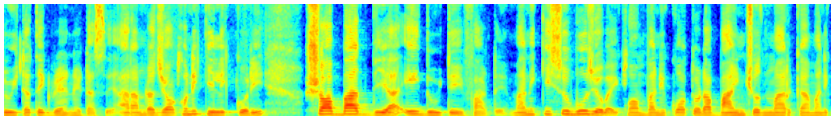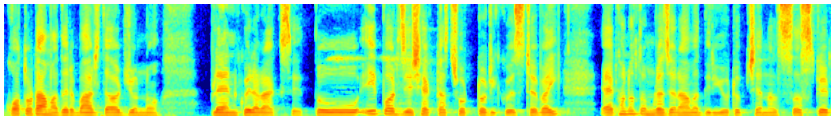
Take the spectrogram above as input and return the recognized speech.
দুইটাতে গ্র্যানেট আছে, আর আমরা যখনই ক্লিক করি, সব বাদ দিয়া এই দুইটাই ফাটে। মানে কিছু বুঝো ভাই কোম্পানি কতটা বাইনচোদ মার্কা মানে কতটা আমাদের বাস দেওয়ার জন্য প্ল্যান করে রাখছে। তো এই পর্যায়ে এসে একটা ছোট্ট রিকোয়েস্ট রিকোয়েস্টে ভাই এখনও তোমরা যারা আমাদের ইউটিউব চ্যানেল সাবস্ক্রাইব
